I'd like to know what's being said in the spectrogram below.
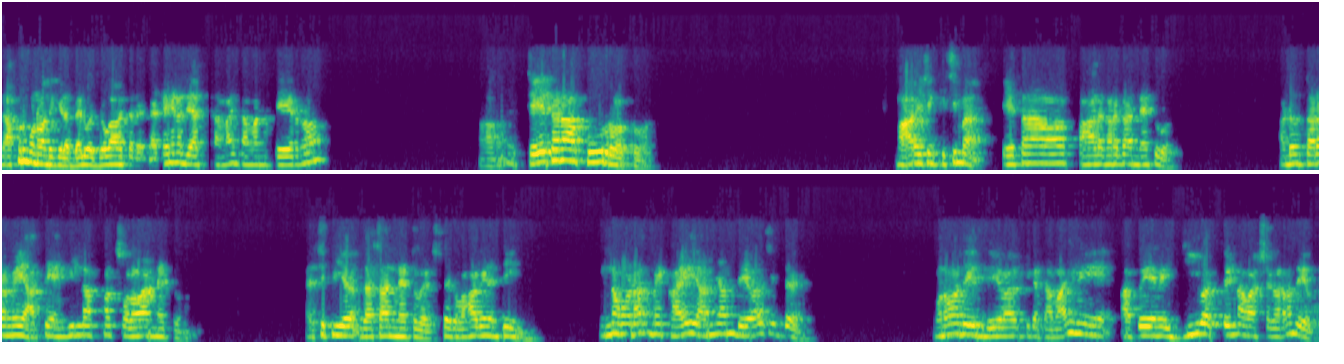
ලකුණු මොනවද කියලා බැලුවා යෝගාචරයට වැටහෙන දෙයක් තමයි තමන්න තේරෙනවා. චේතනා පූර්වකව මා විසින් කිසිම චේතනාවක් පහළ කරගන්න නැතුව අඩුතර මේ අතේ ඇඟිල්ලක්වත් සොලවන්නේ නැතුව ඇසිපිය ගසන්නේ නැතුව ඒක වහගෙන තියෙන්නේ. ඉන්නකොටත් මේ කයේ යම් යම් දේවල් සිද්ධ වෙනවා. මොනවද මේ දේවල් ටික තමයි මේ අපේ මේ ජීවත් වෙන්න අවශ්‍ය කරන දේවල්.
